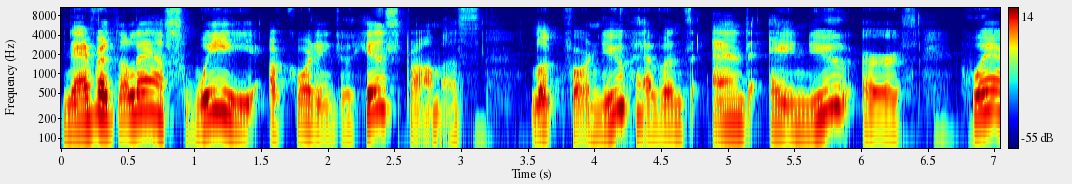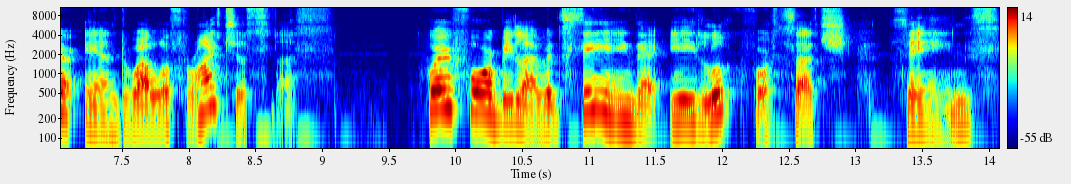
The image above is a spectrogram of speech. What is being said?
Nevertheless, we, according to his promise, look for new heavens and a new earth wherein dwelleth righteousness. Wherefore, beloved, seeing that ye look for such things,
